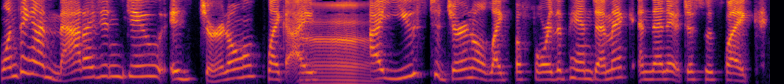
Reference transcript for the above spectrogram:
One thing I'm mad I didn't do is journal. Like I Uh, I used to journal like before the pandemic and then it just was like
